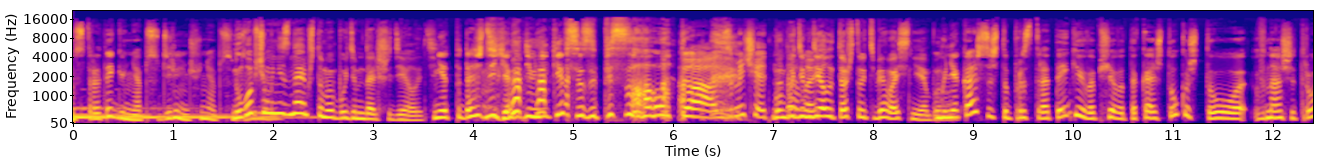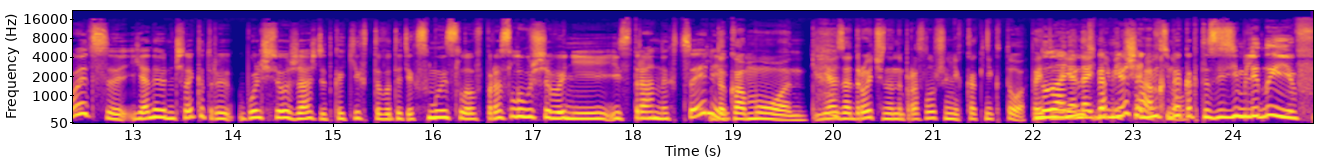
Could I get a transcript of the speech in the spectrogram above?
Мы стратегию не обсудили, ничего не обсудили. Ну, в общем, мы не знаем, что мы будем дальше делать. Нет, подожди, я в дневнике все записала. Так, замечательно. Мы будем делать то, что у тебя во сне было. Мне кажется, что про стратегию вообще вот такая штука, что в нашей троице я, наверное, человек, который больше всего жаждет каких-то вот этих смыслов, прослушиваний и странных целей. Да come on. Я задрочена на прослушиваниях как никто. ну, Поэтому они я у над тебя, ними они у тебя как-то заземлены в,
